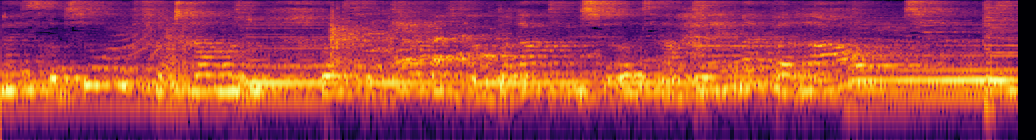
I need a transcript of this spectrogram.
bessere Zukunft vertraut, unsere Erde verbrannt, unsere Heimat beraubt.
